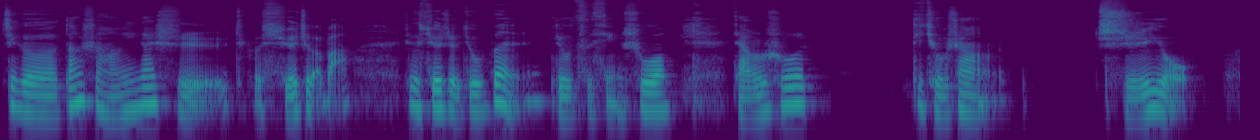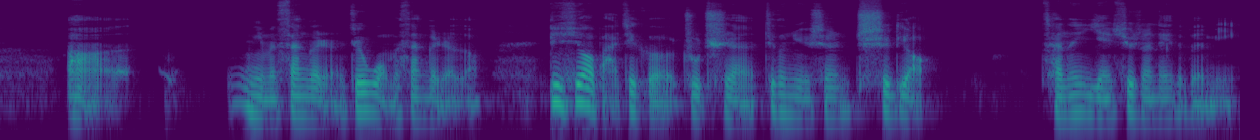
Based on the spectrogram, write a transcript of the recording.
这个当时好像应该是这个学者吧，这个学者就问刘慈欣说：“假如说地球上只有啊、你们三个人，只有我们三个人了，必须要把这个主持人这个女生吃掉，才能延续人类的文明。”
